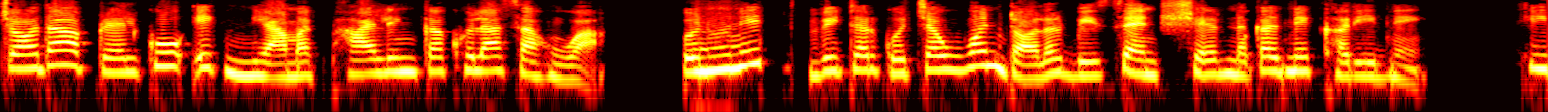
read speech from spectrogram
14 अप्रैल को एक नियामक फाइलिंग का खुलासा हुआ। उन्होंने ट्विटर को चौवन डॉलर बीस सेंट शेयर नकद में खरीदने की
